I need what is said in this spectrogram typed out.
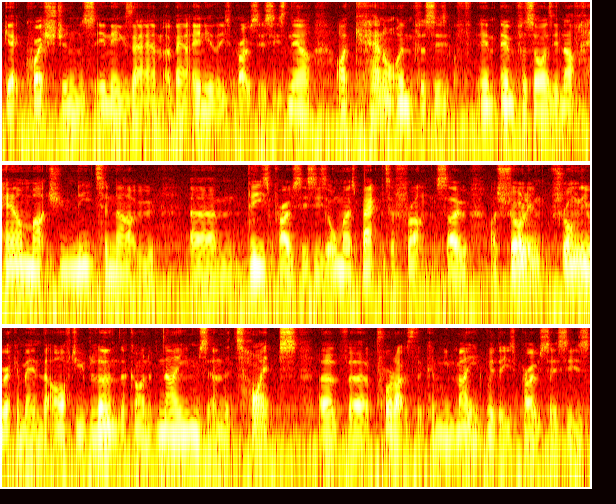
get questions in the exam about any of these processes. Now I cannot emphasize, emphasize enough how much you need to know um, these processes almost back to front. So I strongly, strongly recommend that after you've learnt the kind of names and the types of uh, products that can be made with these processes,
